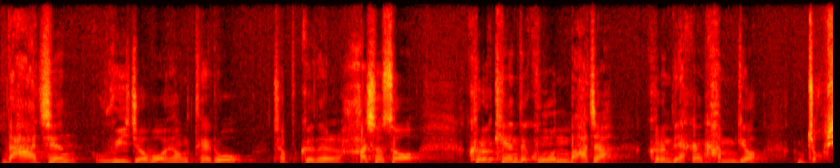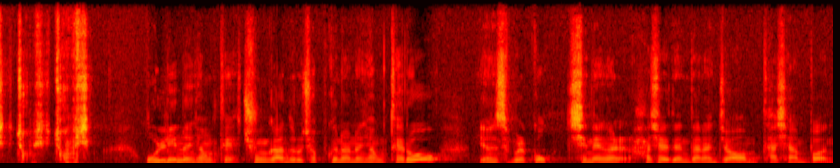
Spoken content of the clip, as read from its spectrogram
낮은 위저버 형태로 접근을 하셔서 그렇게 했는데 공은 맞아. 그런데 약간 감겨. 그럼 조금씩 조금씩 조금씩 올리는 형태, 중간으로 접근하는 형태로 연습을 꼭 진행을 하셔야 된다는 점 다시 한번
